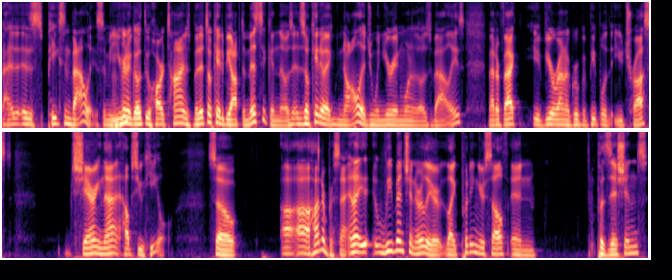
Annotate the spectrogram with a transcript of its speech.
is peaks and valleys. I mean, you're mm-hmm. going to go through hard times, but it's okay to be optimistic in those. And it's okay to acknowledge when you're in one of those valleys. Matter of fact, if you're around a group of people that you trust, sharing that helps you heal. So, a hundred percent. And I we mentioned earlier, like putting yourself in positions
